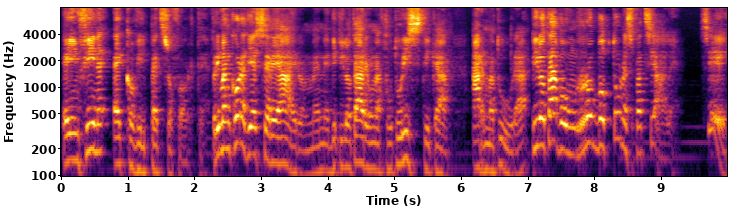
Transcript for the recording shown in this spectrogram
E infine, eccovi il pezzo forte. Prima ancora di essere Iron Man e di pilotare una futuristica armatura, pilotavo un robottone spaziale. Sì,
